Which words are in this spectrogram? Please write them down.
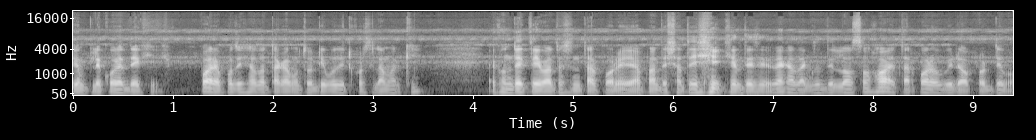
গেম প্লে করে দেখি। পরে পঁচিশ হাজার টাকার মতো ডিপোজিট করছিলাম আর কি। এখন দেখতেই পাচ্ছেন তারপরে আপনাদের সাথেই খেলতেছি। দেখা যাক যদি লসও হয়, তারপরেও ভিডিও আপলোড দেবো।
